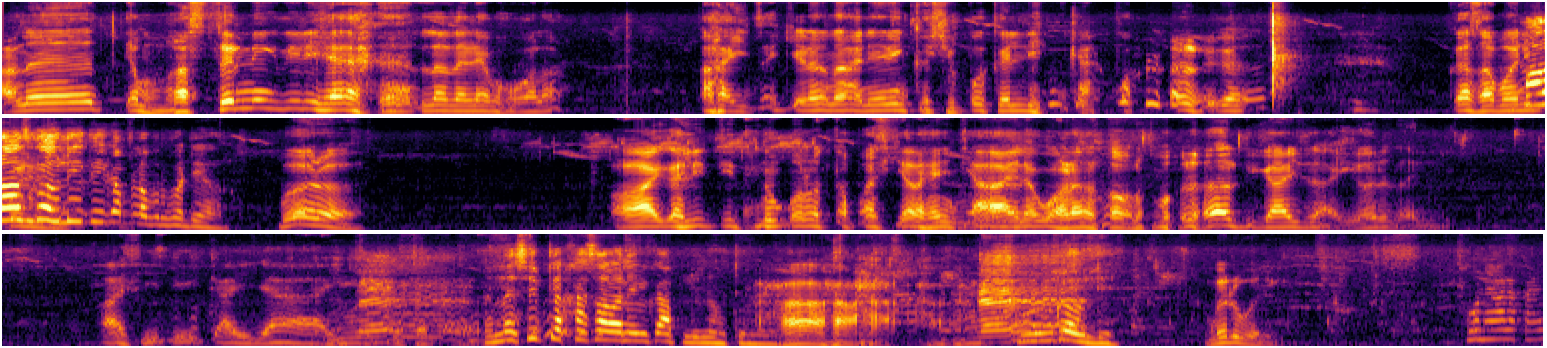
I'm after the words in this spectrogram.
आणि त्या मास्तरने दिली ह्या लदाड्या भावाला. आईचा किडा नाण्याने कशी पकडली काय पडलं ग? कसा पाणी मलाच? गावली ती कपलापूर फाट्यावर. बरं. आय घाली तिथनं पण तपास केला ह्यांच्या आईला घोडा लावला. बोला ती काय जाईवर झाली? अशी ती काय जाय नशीब त्या खसावाने बी कापली नव्हती म्हणून. हा हा हा हा. म्हणून गावली बरोबर आहे. काय?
